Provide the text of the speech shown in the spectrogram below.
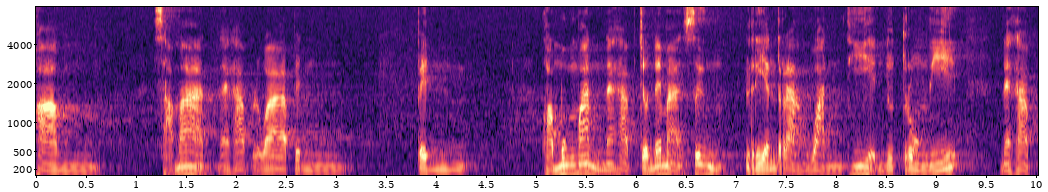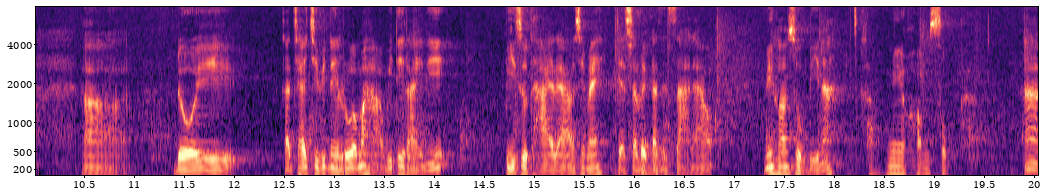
ความสามารถนะครับ หรือว่าเป็นเป็นความมุ่งมั่นนะครับ จนได้มาซึ่งเหรียญรางวัลที่เห็นอยู่ตรงนี้นะครับอ่าโดยการใช้ชีวิตในรั้วมหาวิทยาลัยนี้ ปีสุดท้ายแล้วใช่ไหมจะสำเร็จการศึกษาแล้ว มีความสุขดีนะครับ มีความสุขครับอ่า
